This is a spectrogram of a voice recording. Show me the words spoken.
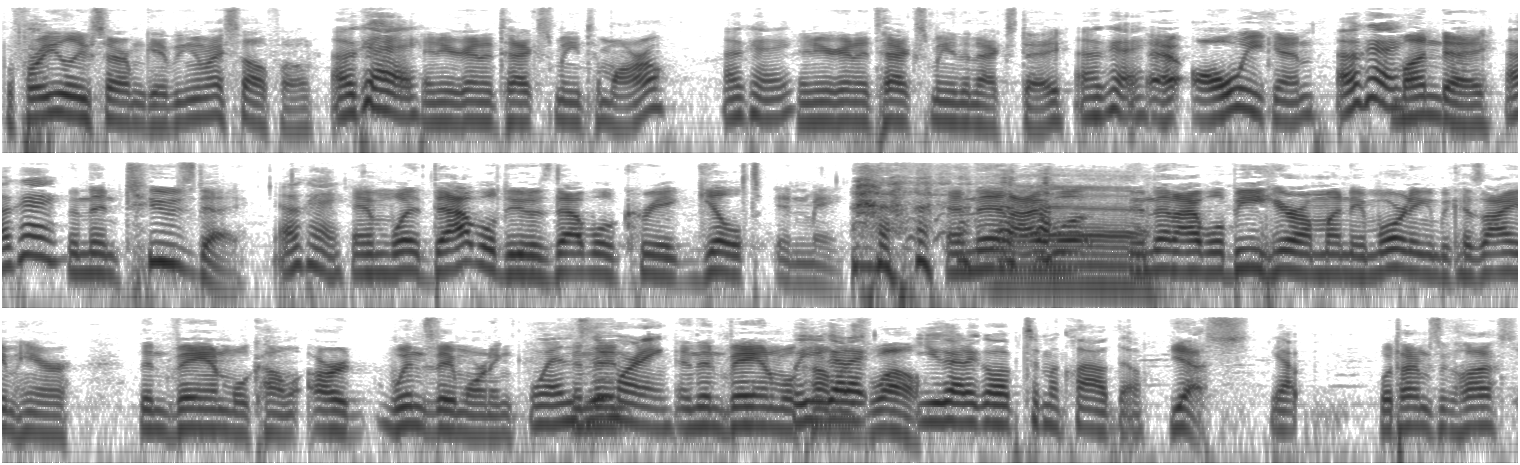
Before you leave, sir, I'm giving you my cell phone. okay, And you're going to text me tomorrow, okay, and you're going to text me the next day. Okay. Uh, All weekend. Okay. Monday. Okay. And then Tuesday. okay. And what that will do is that will create guilt in me. and then I will Yeah. and then I will be here on Monday morning because I am here. Then Van will come or Wednesday morning. and Wednesday then- morning. And then Van will well, you come gotta as well. you gotta go up to McLeod though. yes. Yep, What time's the class?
